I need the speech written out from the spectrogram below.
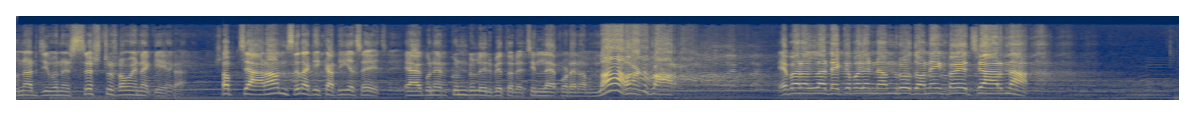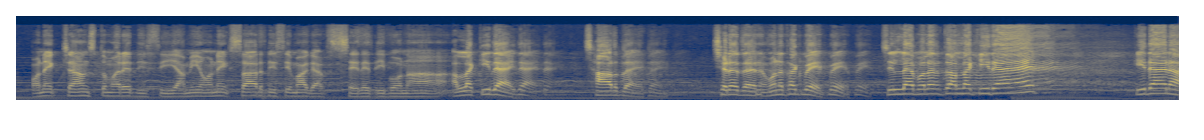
ওনার জীবনের শ্রেষ্ঠ সময় নাকি এটা? সবচেয়ে আরামসে নাকি কাটিয়েছে এই আগুনের কুণ্ডলির ভেতরে, চিল্লায় পড়েন এবার আল্লাহ ডেকে বলেন, নামরুদ অনেক হয়েছে আর না। অনেক চান্স তোমারে দিছি, আমি অনেক সার দিছি, মাগার ছেড়ে দিব না। আল্লাহ কি দেয়? ছাড় দেয়। ছেড়ে দেয় না, মনে থাকবে? চিল্লায় বলেন তো আল্লাহ কি দেয়? কি দেয় না?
